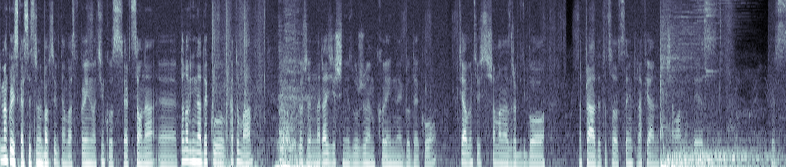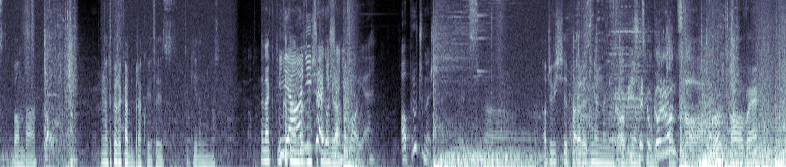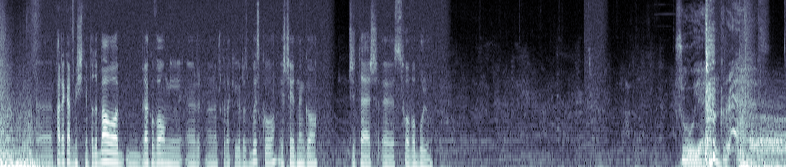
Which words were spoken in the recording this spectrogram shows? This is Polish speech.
Siemanko Liska, z tej strony Babcy, witam was w kolejnym odcinku z Hearthstone'a. E, ponownie na deku Katuma, tylko że na razie jeszcze nie złożyłem kolejnego deku. Chciałbym coś z szamana zrobić, bo naprawdę to co ostatnio trafiałem na tych szamanów to jest, to jest bomba. No tylko, że kart brakuje, to jest taki jeden minus. Jednak tym Katumem Ja bardzo mi się niczego fajnie gra. się nie boję. Oprócz myszy. E, oczywiście parę zmian na nim Robi zrobiłem. się tu samego gorąco! Gotowe! E, Parę kart mi się nie podobało, brakowało mi e, r- na przykład takiego rozbłysku, jeszcze jednego, czy też e, słowo bólu. Czuję krew.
